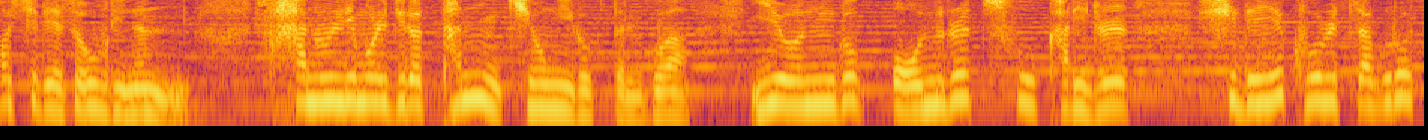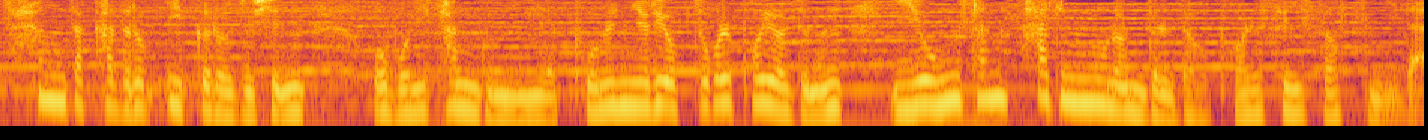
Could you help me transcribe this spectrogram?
허실에서 우리는 산울림을 비롯한 경이곡들과 연국 오늘을 추억하리를 시대의 골짝으로 창작하도록 이끌어주신 오보이 장군님의 불멸의 업적을 보여주는 이용상 사진 문헌들도 볼 수 있었습니다.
